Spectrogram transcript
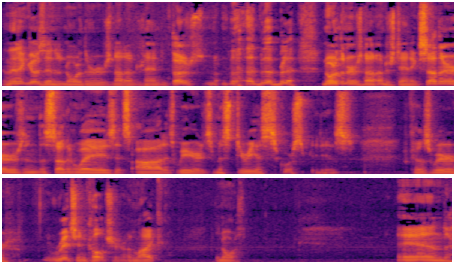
And then it goes into Northerners not understanding Northerners not understanding Southerners and the Southern ways. It's odd, it's weird, it's mysterious. Of course, it is, because we're rich in culture, unlike the North. And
